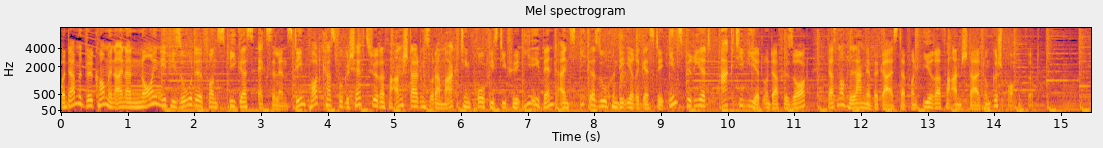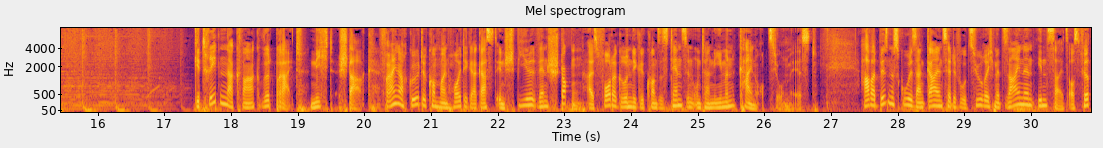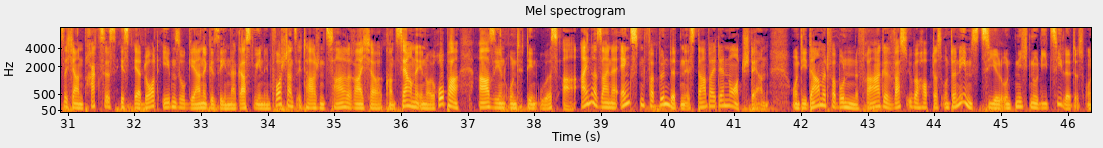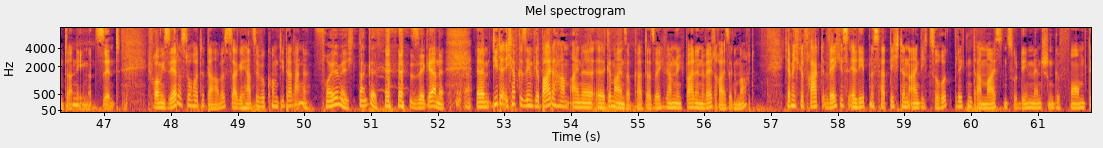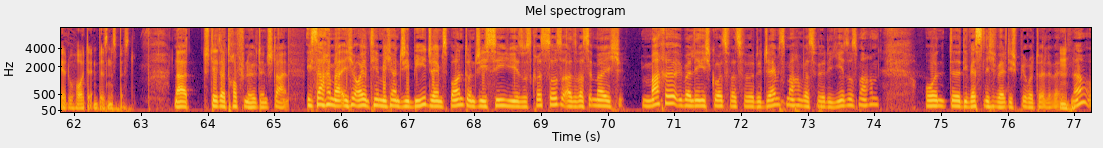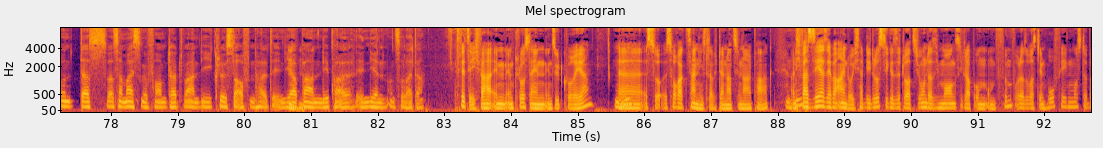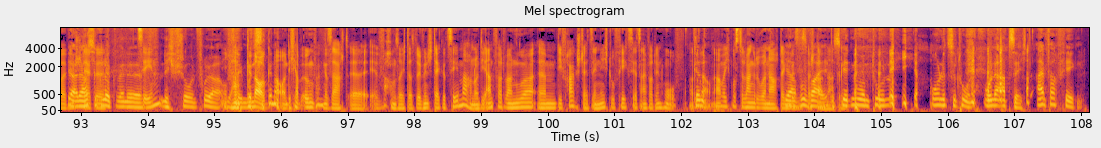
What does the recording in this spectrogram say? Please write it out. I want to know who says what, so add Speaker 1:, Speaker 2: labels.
Speaker 1: Und damit willkommen in einer neuen Episode von Speakers Excellence, dem Podcast für Geschäftsführer, Veranstaltungs- oder Marketingprofis, die für ihr Event einen Speaker suchen, der ihre Gäste inspiriert, aktiviert und dafür sorgt, dass noch lange begeistert von ihrer Veranstaltung gesprochen wird. Getretener Quark wird breit, nicht stark. Frei nach Goethe kommt mein heutiger Gast ins Spiel, wenn Stocken als vordergründige Konsistenz in Unternehmen keine Option mehr ist. Harvard Business School St. Gallen ZFU Zürich mit seinen Insights aus 40 Jahren Praxis ist er dort ebenso gerne gesehener Gast wie in den Vorstandsetagen zahlreicher Konzerne in Europa, Asien und den USA. Einer seiner engsten Verbündeten ist dabei der Nordstern und die damit verbundene Frage, was überhaupt das Unternehmensziel und nicht nur die Ziele des Unternehmens sind. Ich freue mich sehr, dass du heute da bist. Sage herzlich willkommen, Dieter Lange.
Speaker 2: Freue mich, danke.
Speaker 1: sehr gerne. Ja. Ähm, Dieter, ich habe gesehen, wir beide haben eine äh, Gemeinsamkeit tatsächlich. Wir haben nämlich beide eine Weltreise gemacht. Ich habe mich gefragt, welches Erlebnis hat dich denn eigentlich zurückblickend am meisten zu dem Menschen geformt, der du heute im Business bist?
Speaker 2: Na, steht der Tropfen hüllt den Stein. Ich sage immer, ich orientiere mich an GB, James Bond und GC, Jesus Christus. Also was immer ich mache, überlege ich kurz, was würde James machen, was würde Jesus machen und äh, die westliche Welt, die spirituelle Welt. Mhm. Ne? Und das, was am meisten geformt hat, waren die Klösteraufenthalte in mhm. Japan, mhm. Nepal, Indien und so weiter.
Speaker 1: Das ist witzig, ich war im, im Kloster in, in Südkorea Mhm. Äh, Soraksan hieß, glaube ich, der Nationalpark. Mhm. Und ich war sehr, sehr beeindruckt. Ich hatte die lustige Situation, dass ich morgens, ich glaube, um, um fünf oder sowas den Hof hegen musste bei
Speaker 2: Windstärke Ja, da hast du Glück, wenn du 10. nicht schon früher
Speaker 1: Ja, genau, genau. Und ich habe irgendwann gesagt, äh, warum soll ich das bei Windstärke 10 machen? Und die Antwort war nur, ähm, die Frage stellt sich nicht, du fegst jetzt einfach den Hof.
Speaker 2: Also, genau.
Speaker 1: Aber ich musste lange drüber nachdenken,
Speaker 2: ja, bis ich es verstanden. Es geht nur um tun, ja. ohne zu tun, ohne Absicht. Einfach fegen.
